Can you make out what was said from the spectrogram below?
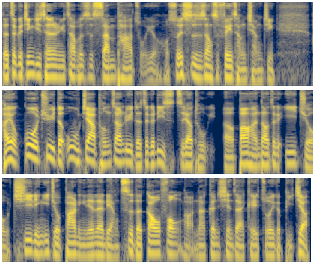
的这个经济成长率差不多是三趴左右，所以事实上是非常强劲。还有过去的物价膨胀率的这个历史资料图，呃，包含到这个一九七零、一九八零年的两次的高峰，哈，那跟现在可以做一个比较。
